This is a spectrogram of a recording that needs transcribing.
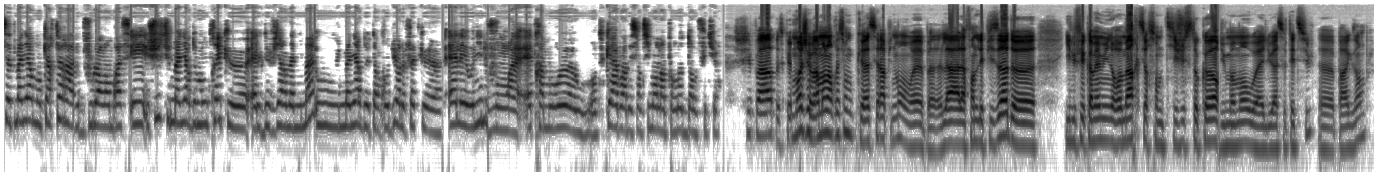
cette manière dont Carter a de vouloir l'embrasser est juste une manière de montrer que elle devient un animal ou une manière de t'introduire le fait que elle et O'Neill vont être amoureux ou en tout cas avoir des sentiments l'un pour l'autre dans le futur? Je sais pas parce que moi j'ai vraiment l'impression que assez rapidement ouais bah, là à la fin de l'épisode euh, il lui fait quand même une remarque sur son petit juste au corps du moment où elle lui a sauté dessus euh, par exemple.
